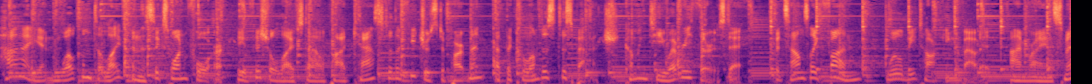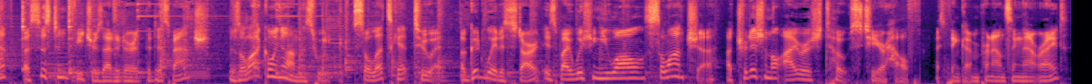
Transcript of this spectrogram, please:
Hi, and welcome to Life in the 614, the official lifestyle podcast of the features department at the Columbus Dispatch, coming to you every Thursday. If it sounds like fun, we'll be talking about it. I'm Ryan Smith, assistant features editor at the Dispatch. There's a lot going on this week, so let's get to it. A good way to start is by wishing you all Sláinte, a traditional Irish toast to your health. I think I'm pronouncing that right.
